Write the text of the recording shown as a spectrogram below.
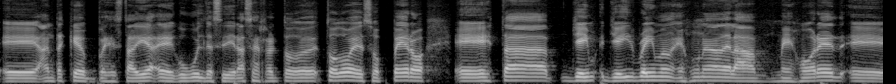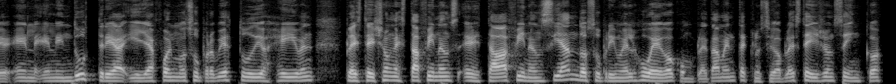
Eh, antes que pues, eh, Google decidiera cerrar todo, todo eso, pero esta Jade, Raymond es una de las mejores en, la industria y ella formó su propio estudio, Haven. PlayStation está estaba financiando su primer juego completamente exclusivo a PlayStation 5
